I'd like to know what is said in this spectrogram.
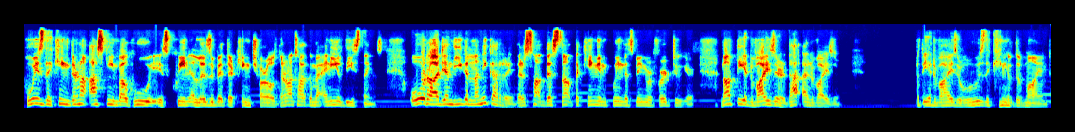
who is the king? They're not asking about who is Queen Elizabeth or King Charles. They're not talking about any of these things. Oh, Rajan Digal That's not that's not the king and queen that's being referred to here. Not the advisor, that advisor. But the advisor, who is the king of the mind?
